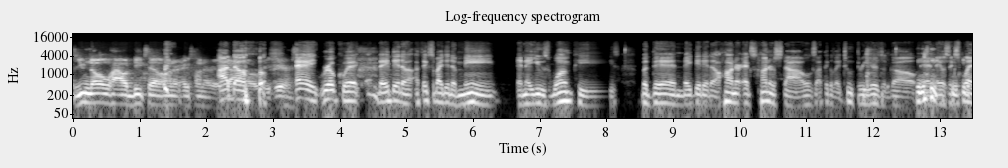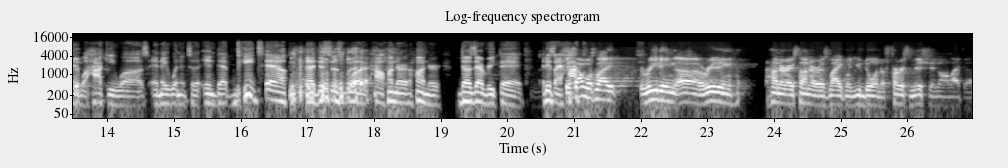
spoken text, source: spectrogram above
You know how detailed Hunter X Hunter is. I know. over the years. hey, real quick, they did a. I think somebody did a meme and they used One Piece, but then they did it a Hunter X Hunter style. It was, I think it was like two, three years ago, and they was explaining what hockey was, and they went into in depth detail. Uh, this is what how Hunter Hunter does everything, and he's like, It's hockey. almost like reading uh reading Hunter X Hunter is like when you're doing the first mission on like a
